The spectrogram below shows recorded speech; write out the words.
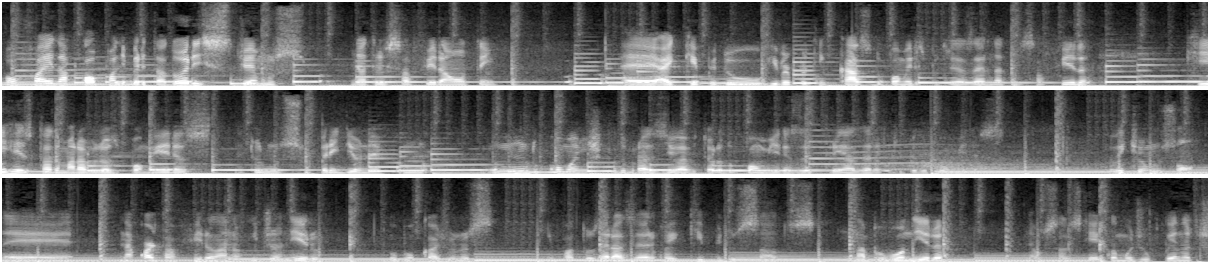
Vamos falar da Copa Libertadores. Tivemos na terça-feira ontem é, a equipe do River Plate em casa do Palmeiras por 3x0 na terça-feira. Que resultado maravilhoso do Palmeiras. Todo mundo surpreendeu, né? O mundo como a gente do Brasil, a vitória do Palmeiras. 3x0 a equipe do Palmeiras. Também tivemos é, na quarta-feira lá no Rio de Janeiro. O Boca Juniors empatou 0x0 com a equipe do Santos. Na Boboneira. Né? O Santos que reclamou de um pênalti,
